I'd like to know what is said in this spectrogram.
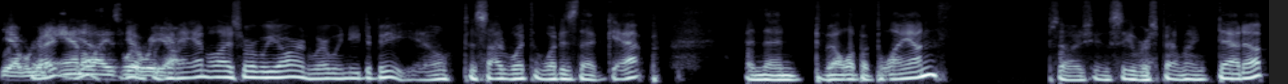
Yeah, we're right? going to analyze yeah, where yeah, we we're are. Going to analyze where we are and where we need to be. You know, decide what what is that gap, and then develop a plan. So as you can see, we're spelling that up.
